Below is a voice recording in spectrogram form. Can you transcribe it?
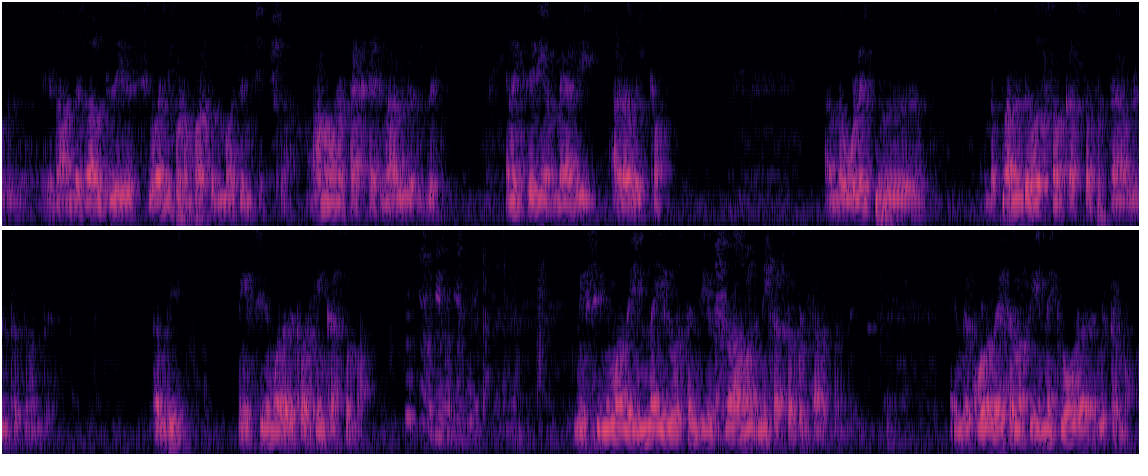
ஒரு ஏன்னா அந்த காலத்து சிவாஜி படம் பார்த்தது மாதிரி இருந்துச்சு ஆக்சுவலாக ஆனால் அவனை டக்கு டக்குன்னு அழுகிறது எனக்கு தெரியும் மேடை அழ வைக்கும். அந்த உழைப்பு அந்த பன்னெண்டு வருஷம் கஷ்டப்பட்டேன் அப்படின்றது வந்து தம்பி நீங்கள் சினிமாவில் இருக்க வரைக்கும் கஷ்டம்தான். நீ சினிமாவில் இன்னும் இருபத்தஞ்சி இருந்தாலும் நீ கஷ்டப்பட்டு தான் இருப்ப இந்த குழந்தைத்தனத்தை இன்னைக்கோட விட்டுறணும்.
